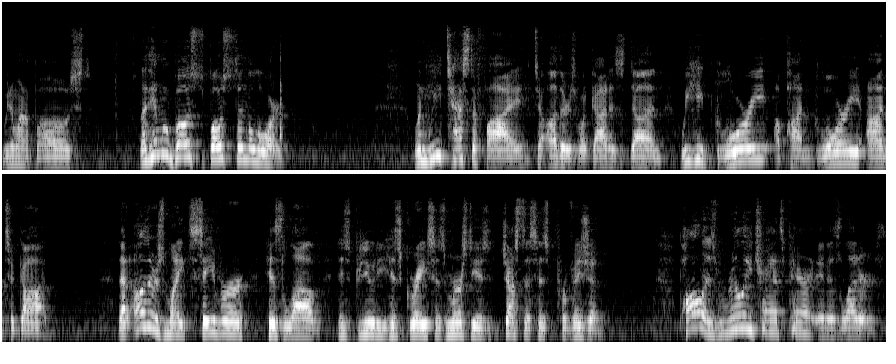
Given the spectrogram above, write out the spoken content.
We don't want to boast. Let him who boasts boast in the Lord. When we testify to others what God has done, we heap glory upon glory onto God. That others might savor his love, his beauty, his grace, his mercy, his justice, his provision. Paul is really transparent in his letters.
